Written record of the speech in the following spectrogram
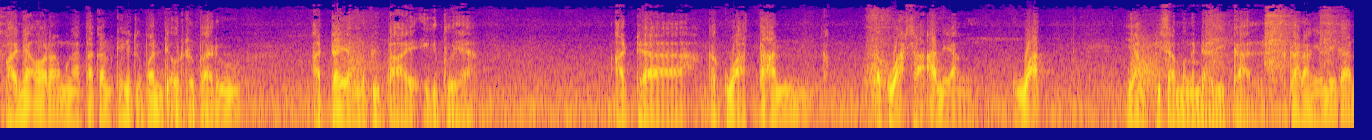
banyak orang mengatakan kehidupan di Orde Baru ada yang lebih baik gitu ya. Ada kekuatan kekuasaan yang kuat yang bisa mengendalikan. Sekarang ini kan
